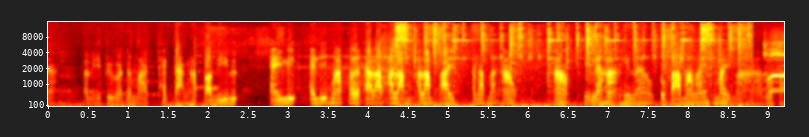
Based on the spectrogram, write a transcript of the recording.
นะตอนนี้ฟิวก็จะมาแท็กกลางครับ ตอนนี้ ไอริไอริมาเปิดอารัมอารัมอารัมไปอารัมไปอ้าอ้าวเห็นแล้วฮะเห็นแล้วตัวฟ้ามาไหมไม่มาตัวฟ้า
